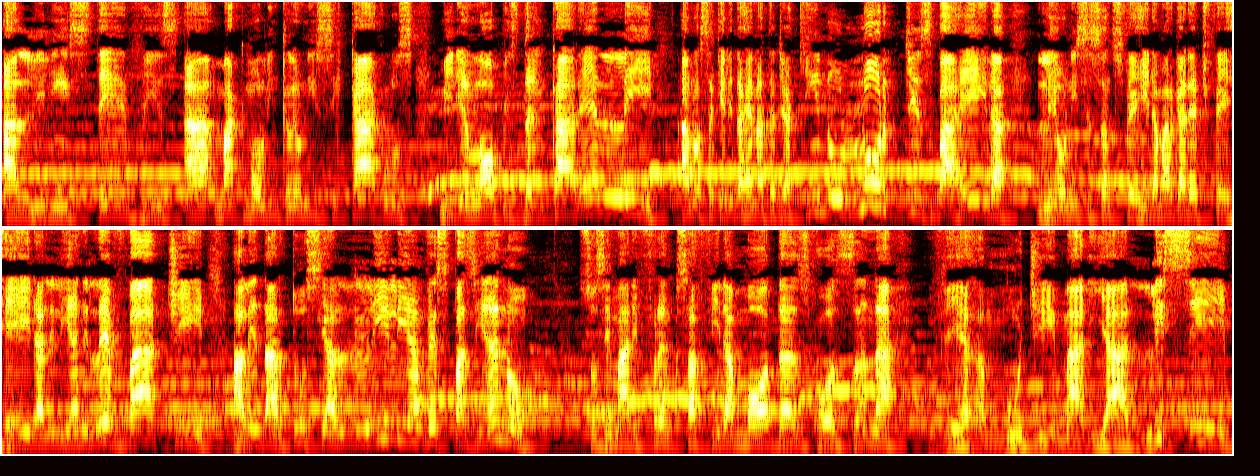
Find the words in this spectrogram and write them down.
a Lilian Esteves, a Macmolin Cleonice Carlos, Miriam Lopes Dancarelli, a nossa querida Renata de Aquino, Lourdes Barreira, Leonice Santos Ferreira, Margarete Ferreira, Liliane Levati, Aleda Artúcia, Lilian Vespasiano, Suzimari Franco, Safira Modas, Rosana Vermude, Maria Alice.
